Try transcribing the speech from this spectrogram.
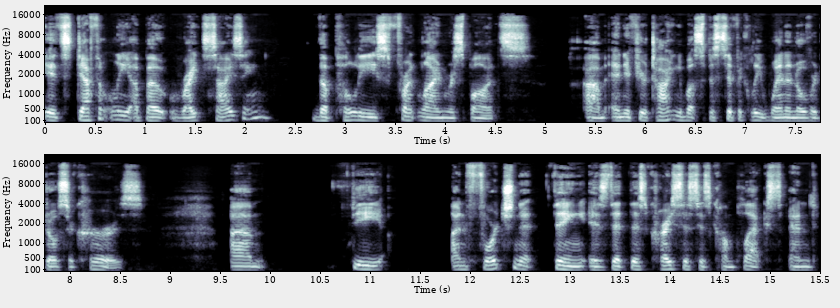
it's definitely about right sizing the police frontline response. Um, and if you're talking about specifically when an overdose occurs, um, the unfortunate thing is that this crisis is complex. And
